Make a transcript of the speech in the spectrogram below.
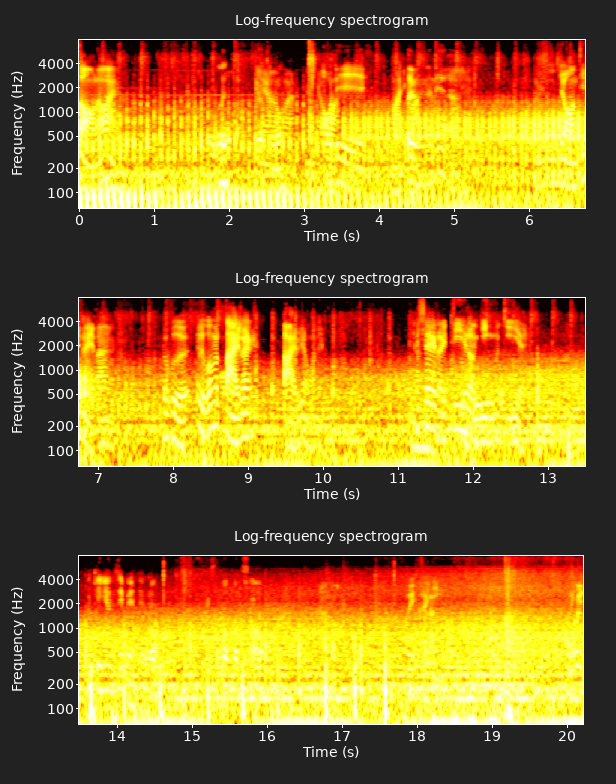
12 แล้วอะเฮ้ยเดี๋ยวไม่จะลเอางอะไม่ เอาเอาอะดีมาดีตึกงว่านะเนี่ยยอมที่ไหนได้ก็เผื่อเอ้ยหรือว่ามันตายด้วยตายหรือยังวะเนี่ยไม่ใช่ไรตี้ที่เรายิงเมื่อกี้อะเมื่อกี้ยังสิบเอ็ดอยู่ลงเขาลงบนเขาอ้าวเฮ้ยใครยิงอุ้ย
